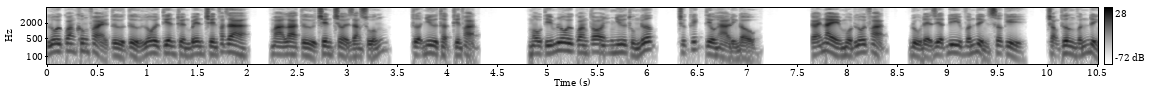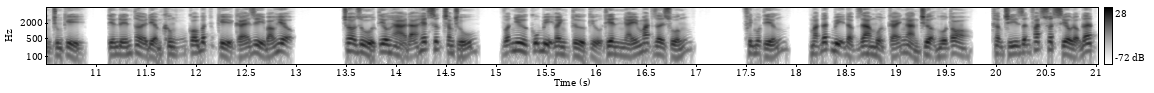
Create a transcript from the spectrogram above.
Lôi quang không phải từ tử lôi tiên thuyền bên trên phát ra, mà là từ trên trời giáng xuống, tựa như thật thiên phạt. Màu tím lôi quang to như thùng nước, trực kích tiêu hà đỉnh đầu. Cái này một lôi phạt, đủ để diệt đi vấn đỉnh sơ kỳ, trọng thương vấn đỉnh trung kỳ, tiến đến thời điểm không có bất kỳ cái gì báo hiệu. Cho dù tiêu hà đã hết sức chăm chú, vẫn như cũng bị oanh từ cựu thiên nháy mắt rơi xuống. Phình một tiếng, mặt đất bị đập ra một cái ngàn trượng hố to, thậm chí dẫn phát xuất siêu động đất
